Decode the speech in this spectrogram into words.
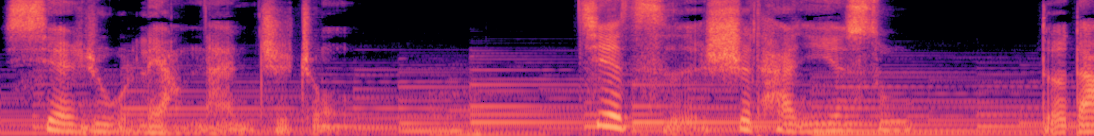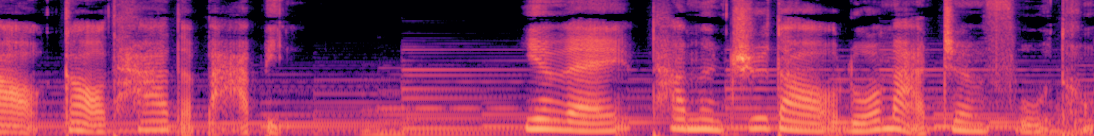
陷入两难之中，借此试探耶稣，得到告他的把柄。因为他们知道罗马政府统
